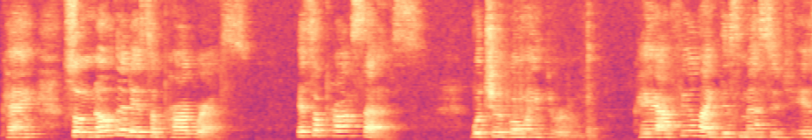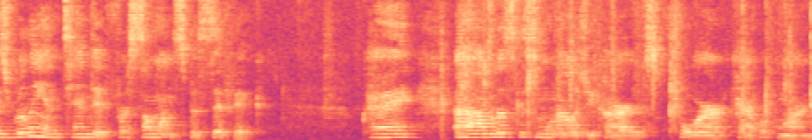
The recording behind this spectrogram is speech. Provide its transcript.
Okay? So know that it's a progress. It's a process. What you're going through. Okay? I feel like this message is really intended for someone specific. Okay? Um, let's get some Moonology cards for Capricorn.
